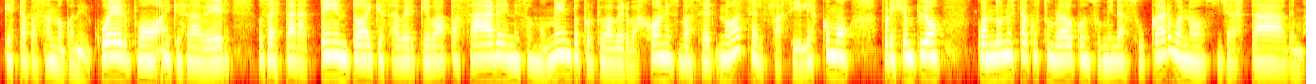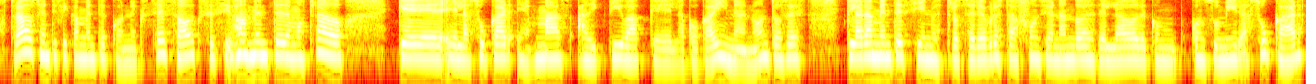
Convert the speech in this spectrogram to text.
qué está pasando con el cuerpo, hay que saber, o sea, estar atento, hay que saber qué va a pasar en esos momentos porque va a haber bajones, va a ser, no va a ser fácil. Es como, por ejemplo, cuando uno está acostumbrado a consumir azúcar, bueno, ya está demostrado científicamente con exceso, excesivamente demostrado que el azúcar es más adictiva que la cocaína, ¿no? Entonces, claramente si nuestro cerebro está funcionando desde el lado de consumir azúcar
